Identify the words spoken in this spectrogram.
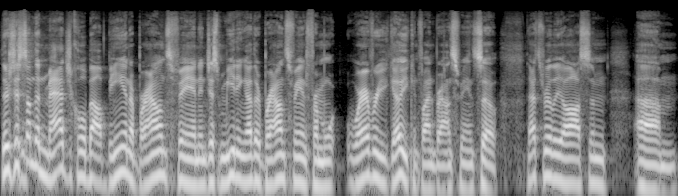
there's just something magical about being a Browns fan and just meeting other Browns fans from wherever you go. You can find Browns fans, so that's really awesome. Um,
